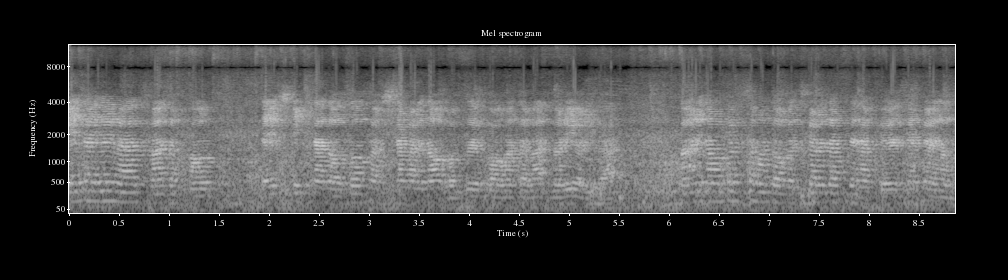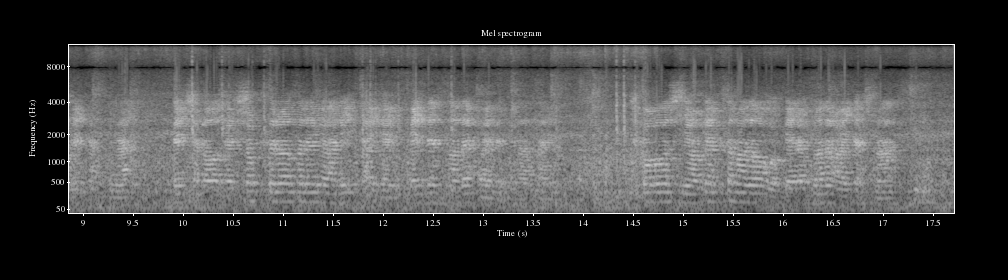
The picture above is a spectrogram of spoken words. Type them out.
携帯電話、スマートフォン、電子機器などを操作しながらのご通行また。は乗り降りは、周りのお客様とぶつかるだけでなく、線路への転落や電車と接触する恐れがあり、大変危険ですのでおやめください。事故防止にお客様のご協力をお願いいたします。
